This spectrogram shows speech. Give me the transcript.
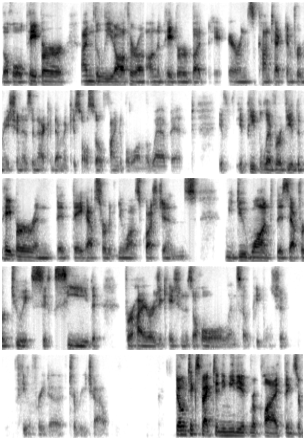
the whole paper. I'm the lead author on the paper, but Aaron's contact information as an academic is also findable on the web. And if, if people have reviewed the paper and they have sort of nuanced questions, we do want this effort to succeed for higher education as a whole. And so people should feel free to, to reach out. Don't expect an immediate reply. Things are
